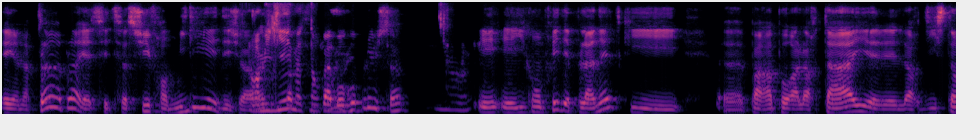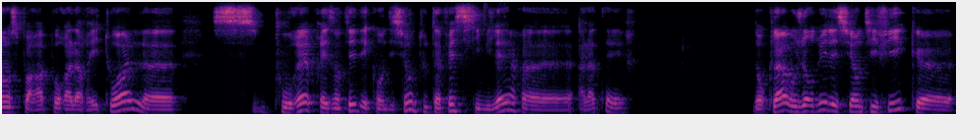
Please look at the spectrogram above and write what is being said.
Et il y en a plein, plein. Et c'est- ça se chiffre en milliers déjà. En hein. milliers Pas- maintenant, Pas beaucoup plus. hein. Et, et y compris des planètes qui, par rapport à leur taille et leur distance par rapport à leur étoile, s- pourraient présenter des conditions tout à fait similaires à la Terre. Donc là, aujourd'hui, les scientifiques euh,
